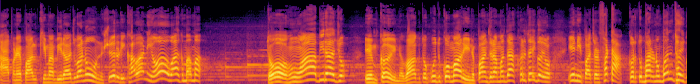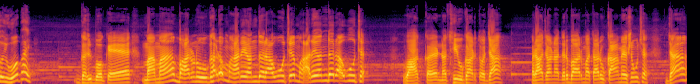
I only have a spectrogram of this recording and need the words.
આપણે પાલખીમાં બિરાજવાનું શેરડી ખાવાની, હો, વાઘ મામા. તો હું આ બિરાજો એમ કહીને વાઘ તો કૂદકો મારીને પાંજરામાં દાખલ થઈ ગયો. એની પાછળ ફટાક કરતું બારણું બંધ થઈ ગયું હો ભાઈ. ગલબો કે, મામા, બારણું ઉઘાડો, મારે અંદર આવવું છે, મારે અંદર આવવું છે. વાઘ કહે, નથી ઉઘાડતો, જા. રાજાના દરબારમાં તારું કામ એ શું છે? જા,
